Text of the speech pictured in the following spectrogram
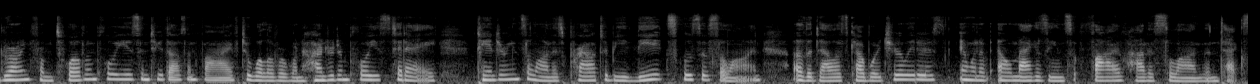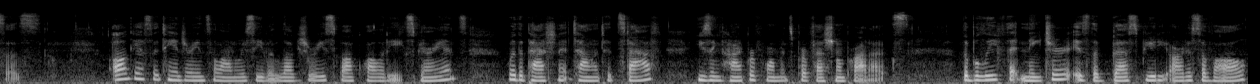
Growing from 12 employees in 2005 to well over 100 employees today, Tangerine Salon is proud to be the exclusive salon of the Dallas Cowboy Cheerleaders and one of Elle Magazine's five hottest salons in Texas. All guests at Tangerine Salon receive a luxury spa quality experience with a passionate, talented staff using high performance professional products. The belief that nature is the best beauty artist of all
